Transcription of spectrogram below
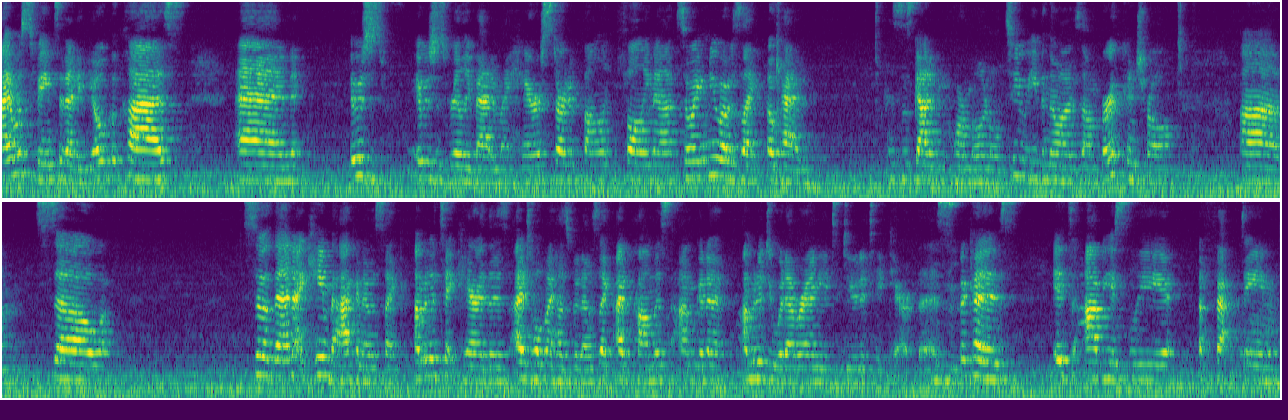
I almost fainted at a yoga class, and it was just it was just really bad, and my hair started falling falling out. So I knew I was like, okay, this has got to be hormonal too, even though I was on birth control. Um, so so then I came back and I was like, I'm gonna take care of this. I told my husband, I was like, I promise I'm gonna I'm gonna do whatever I need to do to take care of this Mhm. because it's obviously affecting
